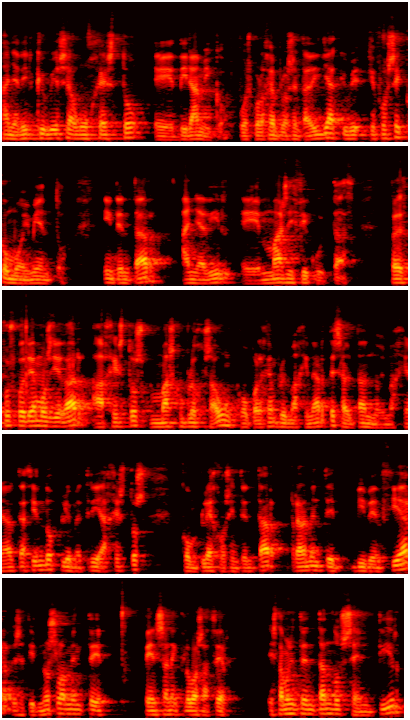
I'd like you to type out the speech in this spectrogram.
añadir que hubiese algún gesto eh, dinámico. Pues, por ejemplo, sentadilla que, fuese con movimiento. Intentar añadir eh, más dificultad. Pero después podríamos llegar a gestos más complejos aún, como por ejemplo imaginarte saltando, imaginarte haciendo pliometría, gestos complejos, intentar realmente vivenciar, es decir, no solamente pensar en que lo vas a hacer, estamos intentando sentir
